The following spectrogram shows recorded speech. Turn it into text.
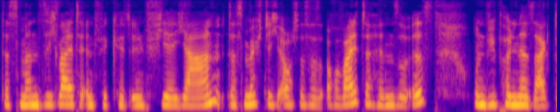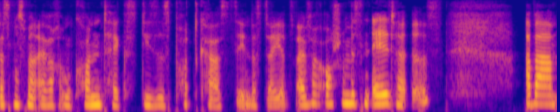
dass man sich weiterentwickelt in vier Jahren. Das möchte ich auch, dass das auch weiterhin so ist. Und wie Paulina sagt, das muss man einfach im Kontext dieses Podcasts sehen, dass der jetzt einfach auch schon ein bisschen älter ist. Aber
